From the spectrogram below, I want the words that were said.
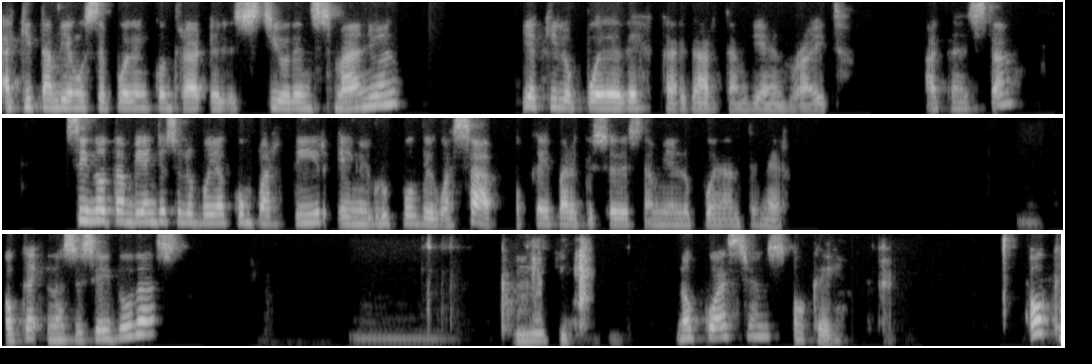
aquí también usted puede encontrar el Student's Manual y aquí lo puede descargar también, right? Acá está. Si no, también yo se los voy a compartir en el grupo de WhatsApp, ok, para que ustedes también lo puedan tener. Ok, no sé si hay dudas. No questions? Ok. Ok,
